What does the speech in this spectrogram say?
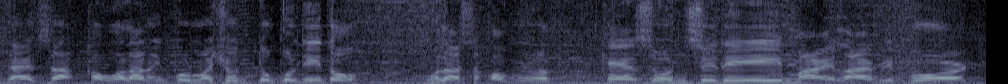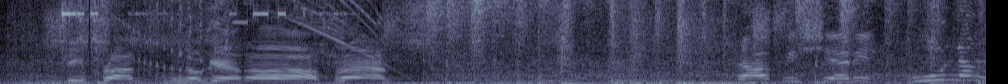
dahil sa kawalan ng impormasyon tungkol dito. Mula sa Commonwealth Quezon City, My Live Report, si Franz Noguera. Franz! Rafi Sheryl, unang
